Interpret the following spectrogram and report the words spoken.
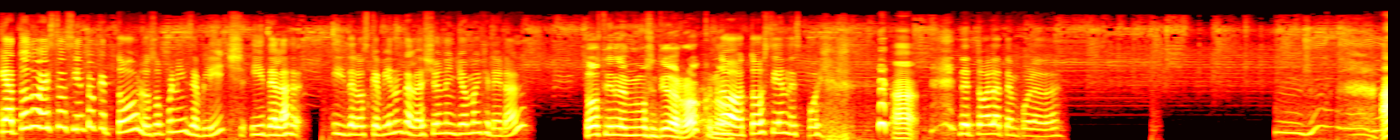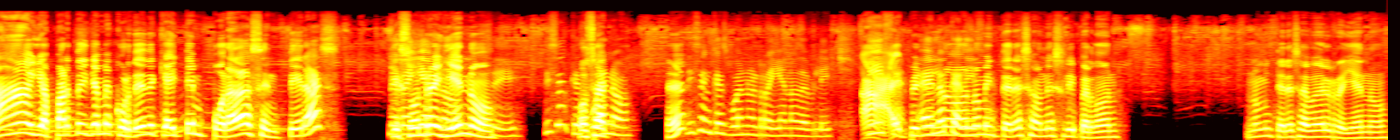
Que a todo esto siento que todos los openings de Bleach y de la y de los que vienen de la Shonen Jump en general, ¿Todos tienen el mismo sentido de rock? no, No. todos tienen spoilers Ah. de toda la temporada. Ah, y aparte ya me acordé de que hay temporadas enteras De que son relleno. Sí. Dicen que O es sea, bueno. ¿Eh? Dicen que es bueno el relleno de Bleach. Ay, Dicen, pero lo que no, no me interesa, honestly, perdón. No me interesa ver el relleno.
